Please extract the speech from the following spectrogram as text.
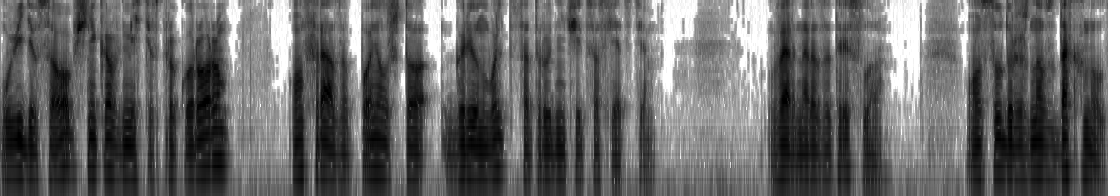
Увидев сообщника вместе с прокурором, он сразу понял, что Грюнвальд сотрудничает со следствием. Вернера затрясло. Он судорожно вздохнул.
